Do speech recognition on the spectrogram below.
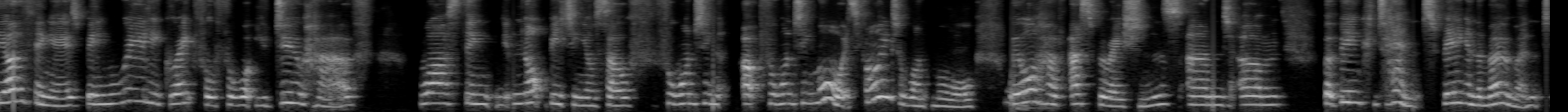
the other thing is being really grateful for what you do have whilst think, not beating yourself for wanting up for wanting more. It's fine to want more. We all have aspirations, and um, but being content, being in the moment,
